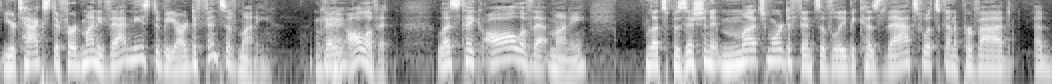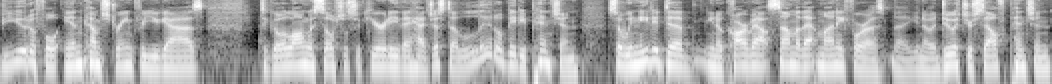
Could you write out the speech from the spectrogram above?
your tax deferred money. That needs to be our defensive money. Okay? Okay. All of it. Let's take all of that money. Let's position it much more defensively because that's what's going to provide a beautiful income stream for you guys to go along with social security. They had just a little bitty pension. So we needed to, you know, carve out some of that money for a, uh, you know, a do it yourself pension.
